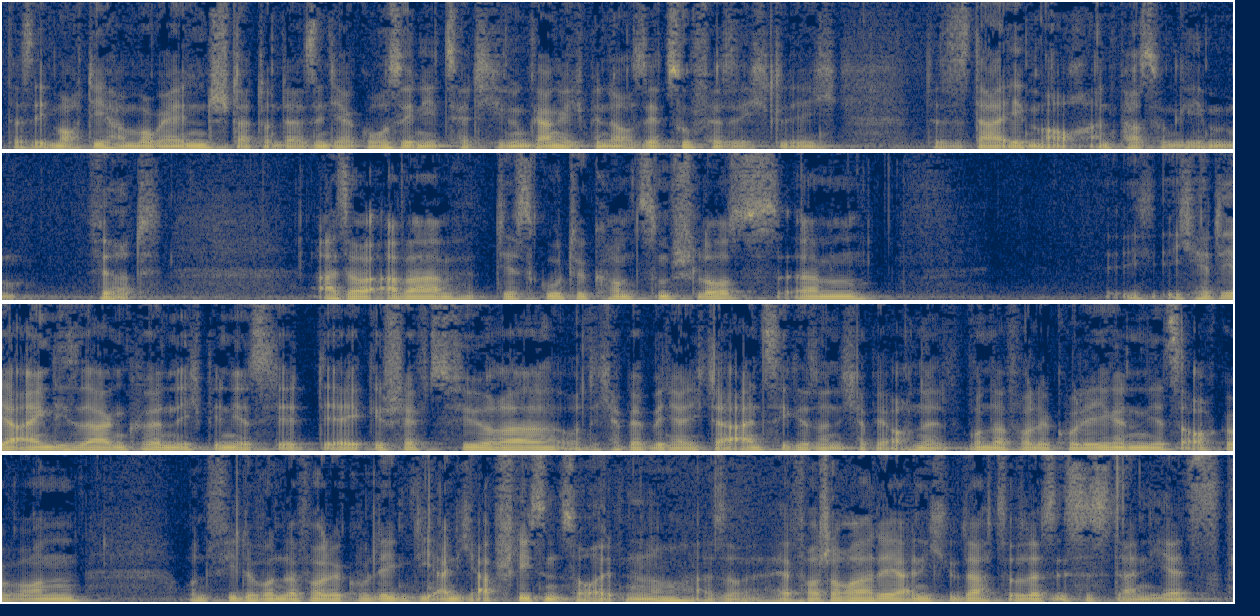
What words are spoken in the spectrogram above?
dass eben auch die Hamburger Innenstadt, und da sind ja große Initiativen im Gange, ich bin auch sehr zuversichtlich, dass es da eben auch Anpassungen geben wird. Also, aber das Gute kommt zum Schluss. Ähm, ich, ich hätte ja eigentlich sagen können, ich bin jetzt der, der Geschäftsführer und ich ja, bin ja nicht der Einzige, sondern ich habe ja auch eine wundervolle Kollegin jetzt auch gewonnen und viele wundervolle Kollegen, die eigentlich abschließen sollten. Ne? Also Herr Forscherau hatte ja eigentlich gedacht, so das ist es dann jetzt.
